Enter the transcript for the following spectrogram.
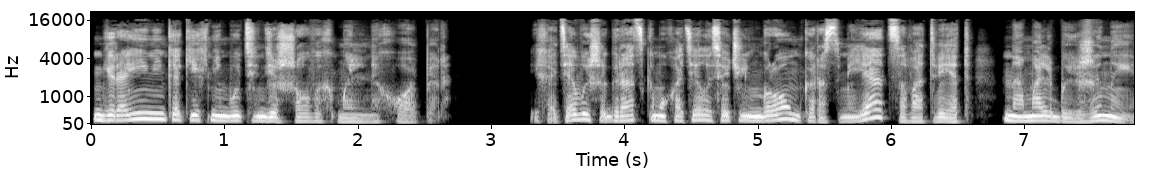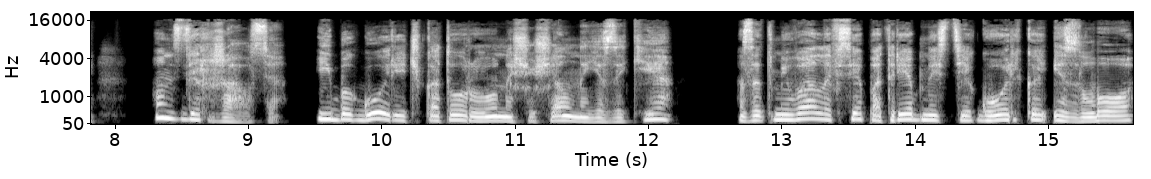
героини каких-нибудь дешевых мыльных опер. И хотя Вышеградскому хотелось очень громко рассмеяться в ответ на мольбы жены, он сдержался, ибо горечь, которую он ощущал на языке, затмевала все потребности горько и зло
